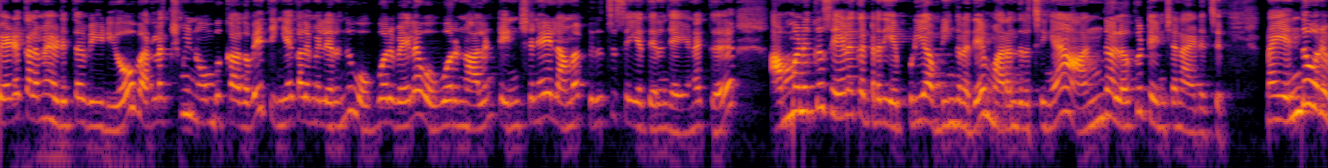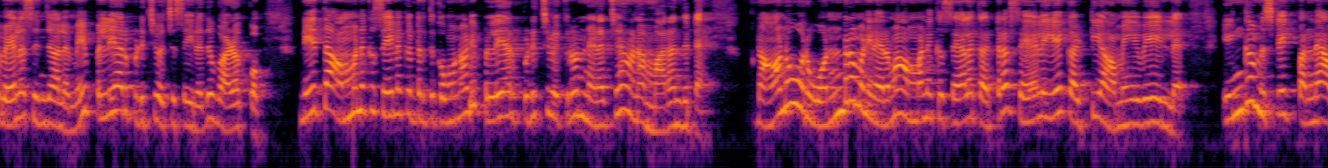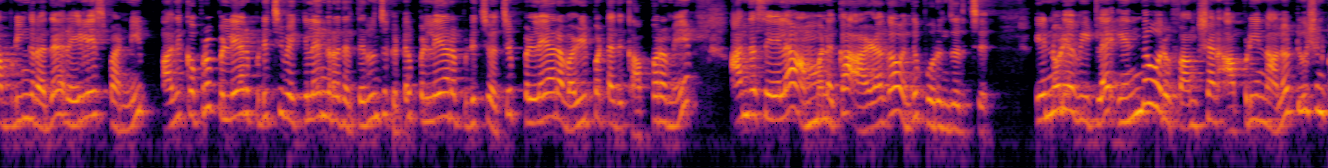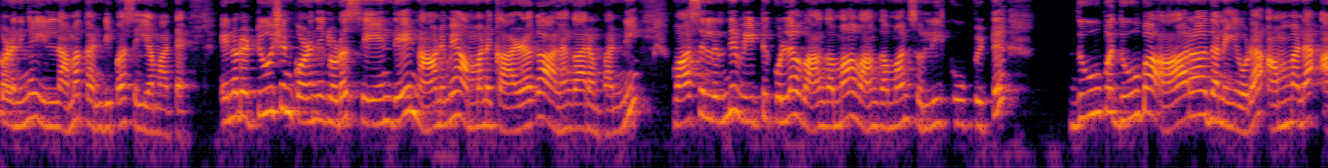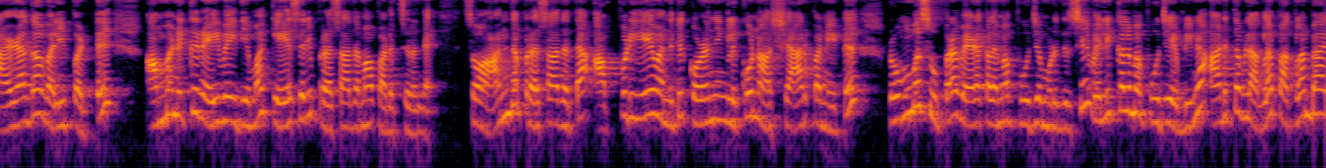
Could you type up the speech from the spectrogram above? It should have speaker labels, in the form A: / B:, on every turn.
A: வேலைக்கிழமை எடுத்த வீடியோ வரலட்சுமி நோன்புக்காகவே திங்கக்கிழமையிலிருந்து ஒவ்வொரு வேளை ஒவ்வொரு நாளும் டென்ஷனே இல்லாமல் பிரித்து செய்ய தெரிஞ்ச எனக்கு அம்மனுக்கு சேலை கட்டுறது எப்படி அப்படிங்கிறதே மறந்துருச்சுங்க. அந்த அளவுக்கு டென்ஷன் ஆயிடுச்சு. நான் எந்த ஒரு வேலை செஞ்சாலுமே பிள்ளையார் பிடிச்சு வச்சு செய்கிறது வழக்கம். நேற்று அம்மனுக்கு சேலை கட்டுறதுக்கு முன்னாடி பிள்ளையார் பிடிச்சு வைக்கிறோன்னு நினச்சேன் ஆனால் மறந்துட்டேன். நானும் ஒரு ஒன்றரை மணி நேரமாக அம்மனுக்கு சேலை கட்டுற சேலையே கட்டி அமையவே இல்லை. எங்கே மிஸ்டேக் பண்ணேன் அப்படிங்கிறத ரியலைஸ் பண்ணி அதுக்கப்புறம் பிள்ளையாரை பிடிச்சு வைக்கலங்கிறத தெரிஞ்சுக்கிட்டு பிள்ளையாரை பிடிச்சு வச்சு பிள்ளையாரை வழிபட்டதுக்கு அப்புறமே அந்த சேலை அம்மனுக்கு அழகாக வந்து புரிஞ்சிருச்சு. என்னுடைய வீட்டில் எந்த ஒரு ஃபங்க்ஷன் அப்படின்னாலும் டியூஷன் குழந்தைங்க இல்லாமல் கண்டிப்பாக செய்ய மாட்டேன். என்னோடய டியூஷன் குழந்தைங்களோட சேர்ந்தே நானுமே அம்மனுக்கு அழகாக அலங்காரம் பண்ணி வாசல்லிருந்து வீட்டுக்குள்ளே வாங்கம்மா வாங்கம்மான்னு சொல்லி கூப்பிட்டு தூப தூப ஆராதனையோட அம்மனை அழகாக வழிபட்டு அம்மனுக்கு நெய்வேத்தியமாக கேசரி பிரசாதமாக படைச்சிருந்தேன். ஸோ அந்த பிரசாதத்தை அப்படியே வந்துட்டு குழந்தைங்களுக்கும் நான் ஷேர் பண்ணிவிட்டு ரொம்ப சூப்பராக வேலைக்கிழமை பூஜை முடிஞ்சிருச்சு. வெள்ளிக்கிழமை பூஜை எப்படின்னா அடுத்த விழாவில் பார்க்கலாம். பாய்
